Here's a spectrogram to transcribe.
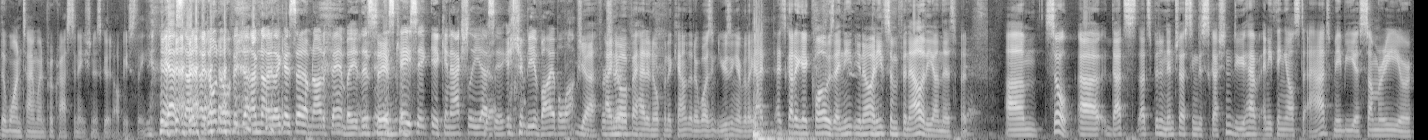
the one time when procrastination is good, obviously. yes, I, I don't know if it. Does, I'm not like I said. I'm not a fan, but this in this case, it, it can actually yes, Yeah. it, it can be a viable option. yeah, for I know if I had an open account that I wasn't using, I'd be like, I, I just got to get closed. I need, you know, I need some finality on this. But um, so uh, that's that's been an interesting discussion. Do you have anything else to add? Maybe a summary or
